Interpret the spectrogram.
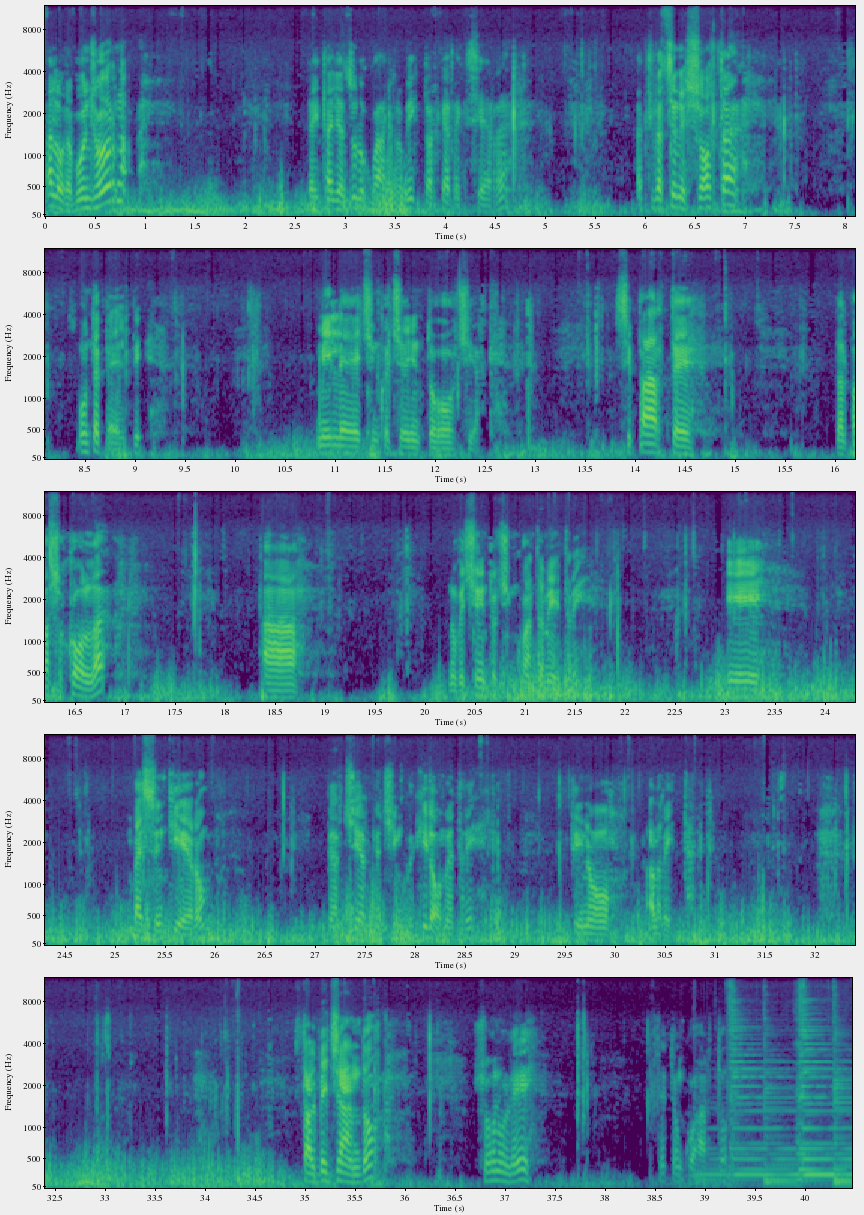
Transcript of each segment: Allora, buongiorno. Da Italia Zulu 4, Victor Quebec Sierra, attivazione SOTA Montepelpi, 1500 circa. Si parte dal Passo Colla a 950 metri e un bel sentiero per circa 5 km fino alla vetta. Sta sono le 7 e un quarto.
